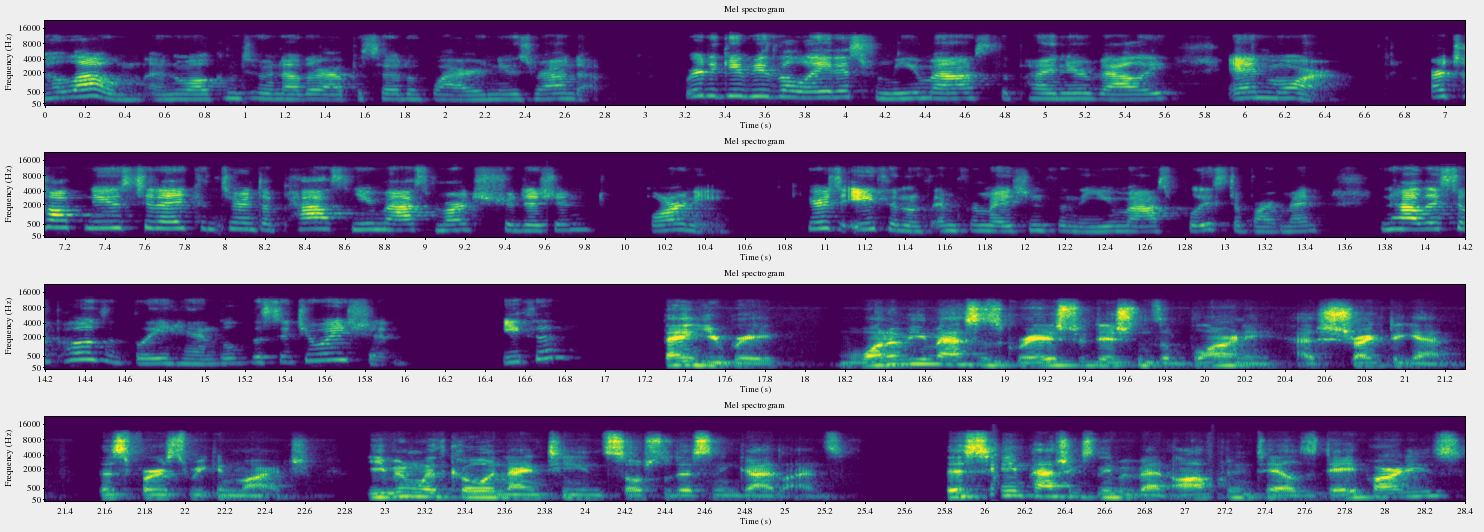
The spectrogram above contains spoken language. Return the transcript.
Hello, and welcome to another episode of Wire News Roundup. We're to give you the latest from UMass, the Pioneer Valley, and more. Our top news today concerns a past UMass March tradition, Blarney. Here's Ethan with information from the UMass Police Department and how they supposedly handled the situation. Ethan? Thank you, Bree. One of UMass's greatest traditions of Blarney has striked again this first week in March, even with COVID 19 social distancing guidelines. This St. Patrick's Day event often entails day parties,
